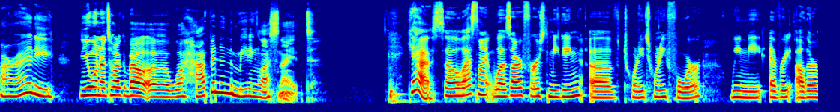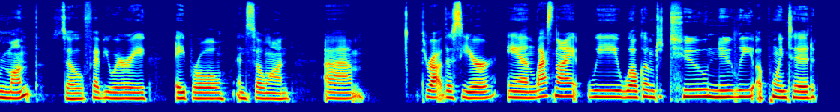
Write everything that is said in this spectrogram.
All righty. You want to talk about uh, what happened in the meeting last night? Yeah, so last night was our first meeting of 2024. We meet every other month, so February, April, and so on um, throughout this year. And last night we welcomed two newly appointed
